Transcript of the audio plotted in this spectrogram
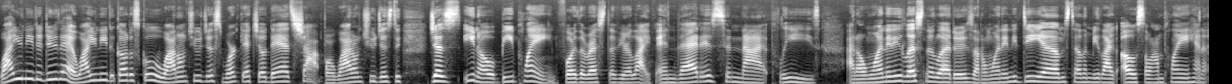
why you need to do that? Why you need to go to school? Why don't you just work at your dad's shop? Or why don't you just do just, you know, be plain for the rest of your life? And that is to not please I don't want any listener letters. I don't want any DMs telling me, like, oh, so I'm playing Hannah.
